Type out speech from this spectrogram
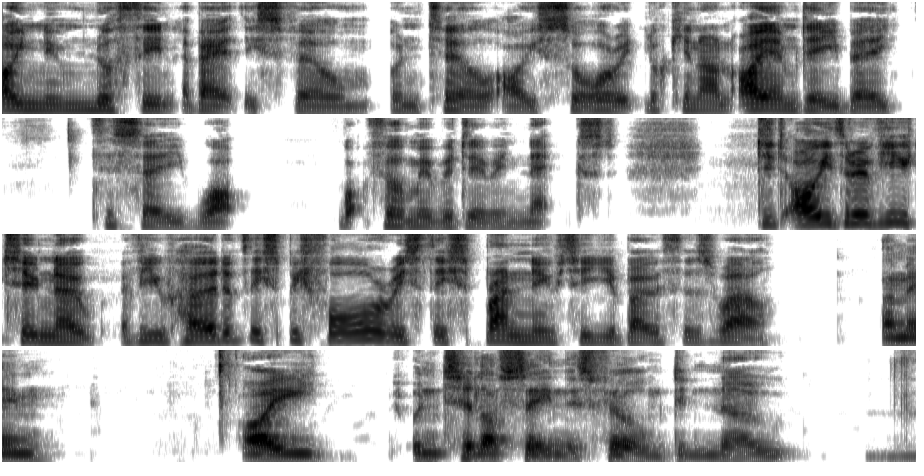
I knew nothing about this film until I saw it looking on IMDb to see what what film we were doing next. Did either of you two know? Have you heard of this before, or is this brand new to you both as well? I mean, I until I've seen this film didn't know th-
